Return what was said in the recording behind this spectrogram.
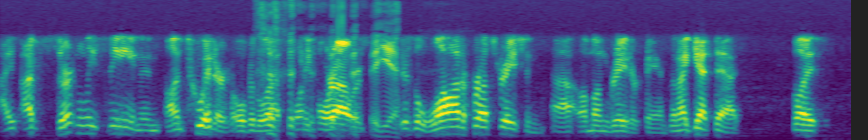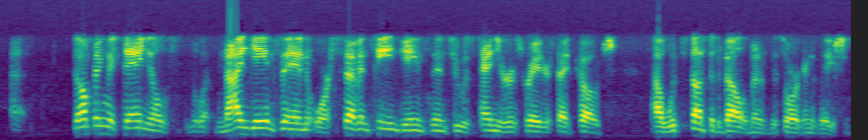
I, I've certainly seen in, on Twitter over the last 24 hours. yeah. There's a lot of frustration uh, among Raider fans, and I get that. But uh, dumping McDaniels what, nine games in or 17 games into his tenure as Raiders head coach uh, would stunt the development of this organization.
